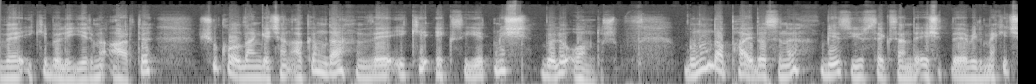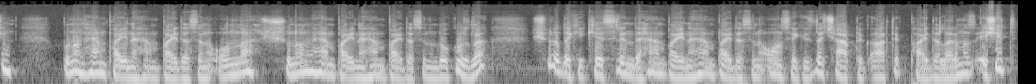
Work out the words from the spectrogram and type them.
V2 bölü 20 artı şu koldan geçen akım da V2 eksi 70 bölü 10'dur. Bunun da paydasını biz 180'de eşitleyebilmek için bunun hem payını hem paydasını 10'la, şunun hem payını hem paydasını 9'la, şuradaki kesrin de hem payını hem paydasını 18 ile çarptık. Artık paydalarımız eşit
